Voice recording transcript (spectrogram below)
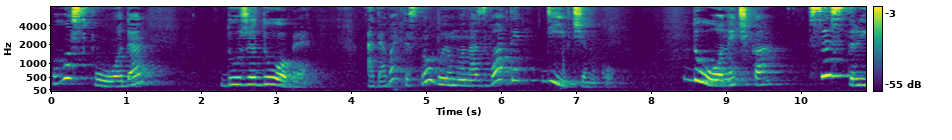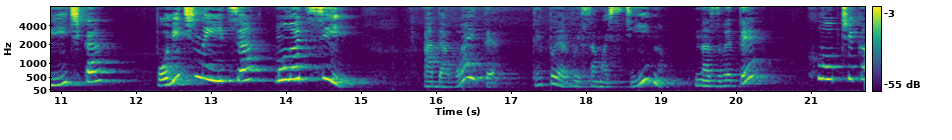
господар. Дуже добре. А давайте спробуємо назвати дівчинку. Донечка, сестричка, помічниця, молодці. А давайте тепер ви самостійно назвете хлопчика.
